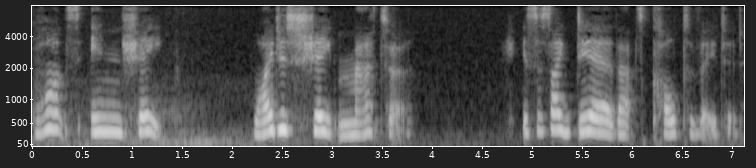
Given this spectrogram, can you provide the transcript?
what's in shape? Why does shape matter? It's this idea that's cultivated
